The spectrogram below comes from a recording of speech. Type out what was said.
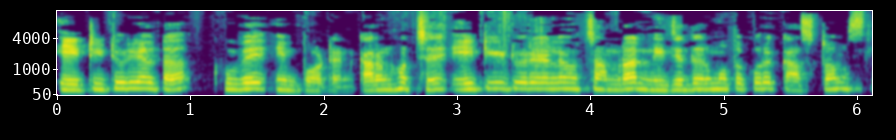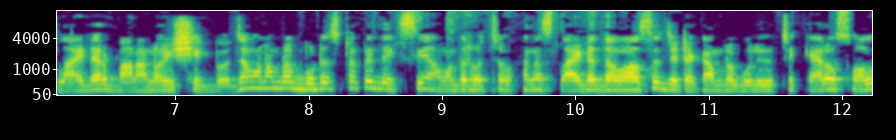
এই টিউটোরিয়ালটা খুবই ইম্পর্টেন্ট কারণ হচ্ছে এই টিউটোরিয়ালে হচ্ছে আমরা নিজেদের মতো করে কাস্টম স্লাইডার বানানোই শিখব। যেমন আমরা বুটস্ট্র্যাপে দেখছি, আমাদের হচ্ছে ওখানে স্লাইডার দেওয়া আছে, যেটাকে আমরা বলি হচ্ছে ক্যারোসল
